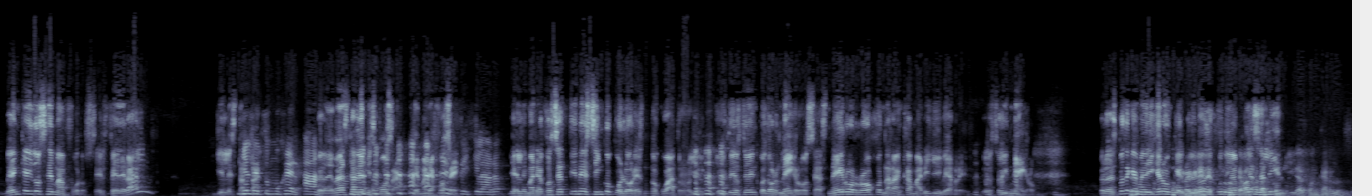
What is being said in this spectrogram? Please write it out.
ven que hay dos semáforos, el federal y el estatal. Y el de tu mujer. Ah. Pero además está de mi esposa, de María José. Sí, claro. Y el de María José tiene cinco colores, no cuatro. Y, ahorita yo estoy en color negro, o sea, es negro, rojo, naranja, amarillo y verde. Yo soy negro. Pero después de que me dijeron que el primero de junio ya podía salir, Juan Carlos.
